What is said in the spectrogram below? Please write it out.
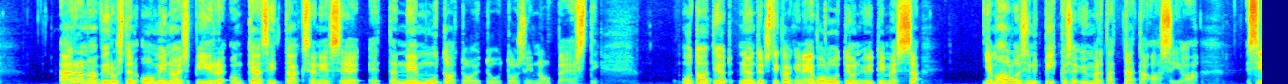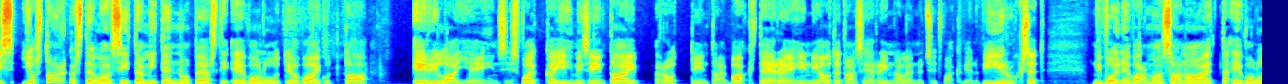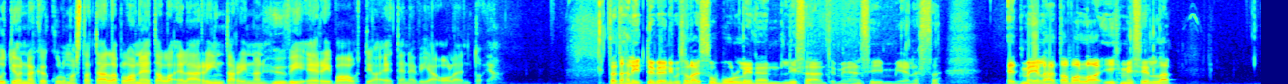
RNA-virusten ominaispiirre on käsittääkseni se, että ne mutatoituu tosi nopeasti. Mutaatiot, ne on tietysti kaiken evoluution ytimessä. Ja mä haluaisin nyt pikkasen ymmärtää tätä asiaa. Siis jos tarkastellaan sitä, miten nopeasti evoluutio vaikuttaa eri lajeihin, siis vaikka ihmisiin tai rottiin tai bakteereihin, ja otetaan siihen rinnalle nyt sitten vaikka vielä virukset, niin voinee varmaan sanoa, että evoluution näkökulmasta tällä planeetalla elää rintarinnan hyvin eri vauhtia eteneviä olentoja. Tätähän liittyy vielä niin sellainen suvullinen lisääntyminen siinä mielessä. Että meillähän tavallaan ihmisillä,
